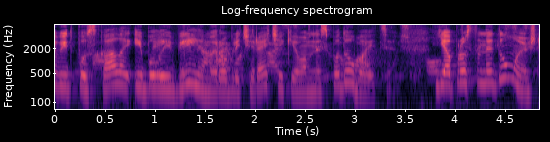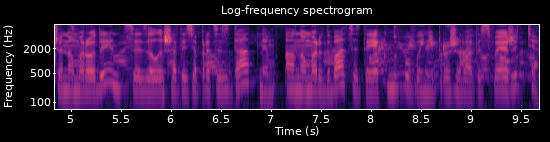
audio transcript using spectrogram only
відпускали і були вільними, роблячи речі, які вам не сподобаються. Я просто не думаю, що номер один це залишатися працездатним, а номер два це те, як ми повинні проживати своє життя.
